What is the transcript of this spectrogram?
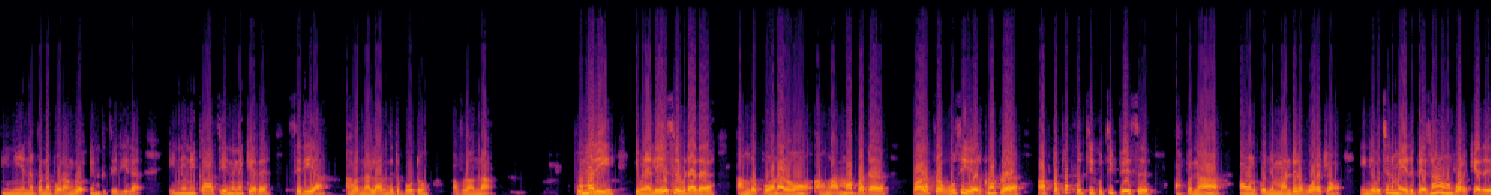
இனி என்ன பண்ண போறாங்களோ எனக்கு தெரியல. இன்னும் நீ கார்த்தியை நினைக்காத. சரியா? அவர் நல்லா இருந்துட்டு போட்டும். அவ்வளவுதான். பூமாரி இவனை லேச விடாத. அங்க போனாலும் அவங்க அம்மா அப்பாட்ட பழத்தை ஊசி இறக்குனாப்ல அப்பப்ப குச்சி குச்சி பேசு. அப்பதான் அவனுக்கு கொஞ்சம் மண்டையில உரைக்கும். இங்க வச்சு நம்ம எது பேசினாலும் அவனுக்கு உரைக்காது.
